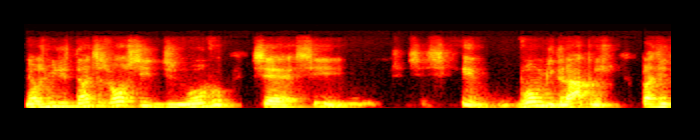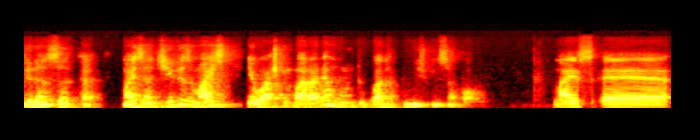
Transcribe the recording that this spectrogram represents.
Né? Os militantes vão se, de novo, se, se se vão migrar para as lideranças é, mais antigas, mas eu acho que embaralha muito o quadro político em São Paulo. Mas, é,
